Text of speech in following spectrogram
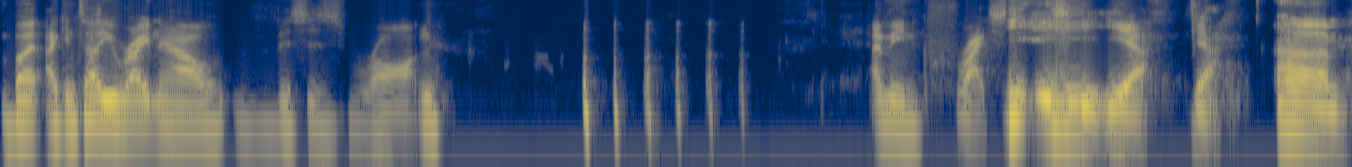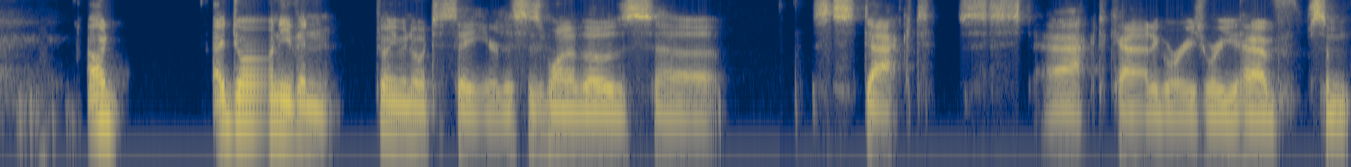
but I can tell you right now, this is wrong. I mean, Christ. Yeah, yeah. Um, I, I don't even don't even know what to say here. This is one of those uh, stacked, stacked categories where you have some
